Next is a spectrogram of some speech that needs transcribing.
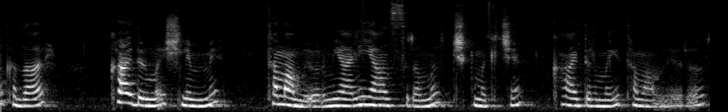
Sona kadar kaydırma işlemimi tamamlıyorum. Yani yan sıramı çıkmak için kaydırmayı tamamlıyoruz.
